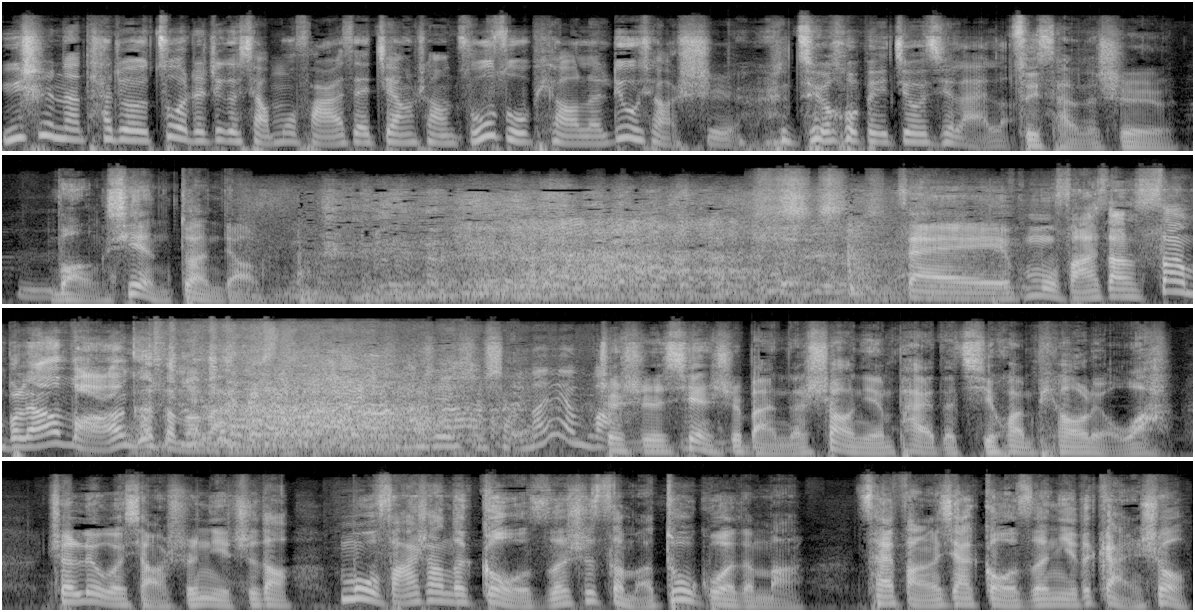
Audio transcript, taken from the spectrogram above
于是呢他就坐着这个小木筏在江上足足漂了六小时，最后被救起来了。最惨的是网线断掉了，在木筏上上不了网，可怎么办？这是什么呀？网这是现实版的少年派的奇幻漂流啊！这六个小时，你知道木筏上的狗子是怎么度过的吗？采访一下狗子，你的感受。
